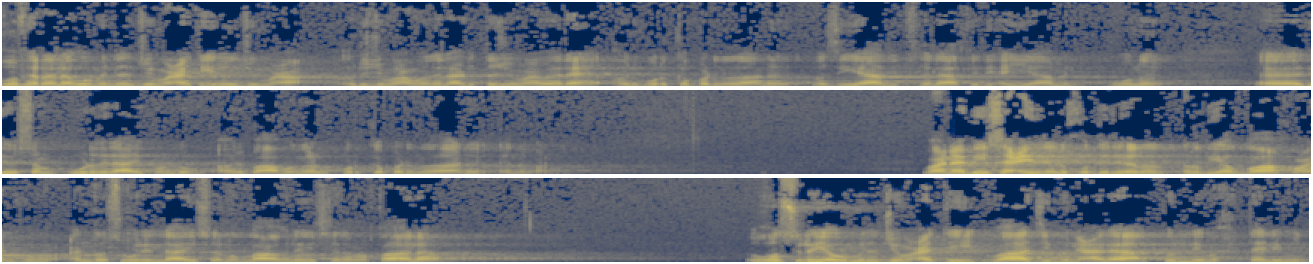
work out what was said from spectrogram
ഗുഫിർ അലഹു മിനൽ ജുമഅത്തി ഇൽ ജുമഅ ഒരു ജുമ മുതൽ അടുത്ത ജുമ വരെ അവന് പൊറുക്കപ്പെടുന്നതാണ്. വസിയാദു സലാസി അയ്യാമിൻ. മൂന്ന് ദിവസം കൂടുതലായിക്കൊണ്ടും അവന് പാപങ്ങൾ പൊറുക്കപ്പെടുന്നതാണ് എന്ന് പറഞ്ഞു. وعن ابي سعيد الخدري رضي الله عنه عن رسول الله صلى الله عليه وسلم قال غسل يوم الجمعة واجب على كل محتلم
